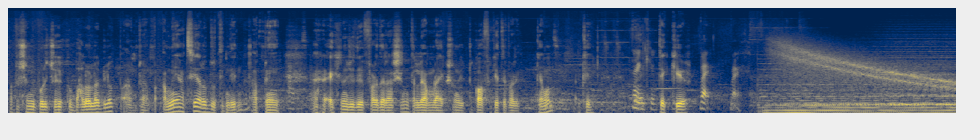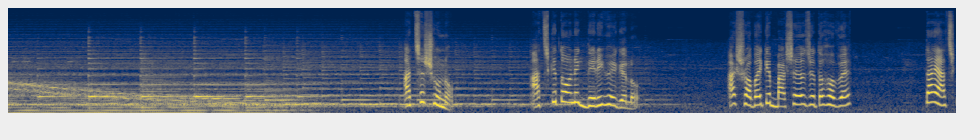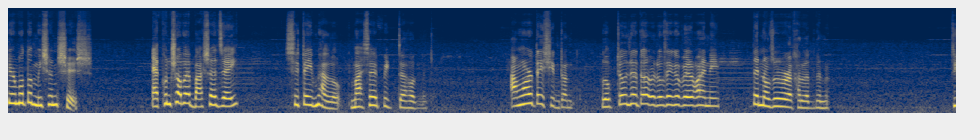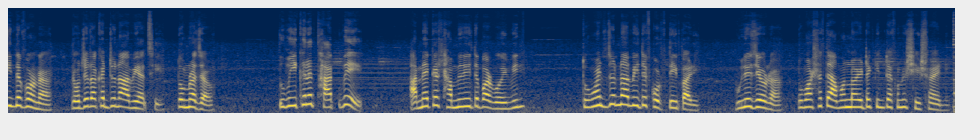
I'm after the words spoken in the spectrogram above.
আপনার সঙ্গে পরিচয় হয়ে খুব ভালো লাগল। আমি আছি আরও দু তিন দিন। আপনি এখানে যদি ফার্দার আসেন তাহলে আমরা একসঙ্গে একটু কফি খেতে পারি। কেমন? Okay thank you take care bye bye আচ্ছা শোনো। আজকে তো অনেক দেরি হয়ে গেল। আর সবাইকে বাসায়ও যেতে হবে। তাই আজকের মতো মিশন শেষ। এখন সবাই বাসায় যাই। সেটাই ভালো বাসায় ফিরতে হবে। আমারও তাই সিদ্ধান্ত লোকটাও যেহেতু হোটেল থেকে বের হয়নি তাই নজরও রাখা লাগবে না। চিন্তা করো না রোজা রাখার জন্য আমি আছি তোমরা যাও। তুমি এখানে থাকবে আমি একা সামলে নিতে পারব এমিল। তোমার জন্য আমি এটা করতেই পারি ভুলে যেও না তোমার সাথে আমার লড়াইটা কিন্তু এখনও শেষ হয়নি।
